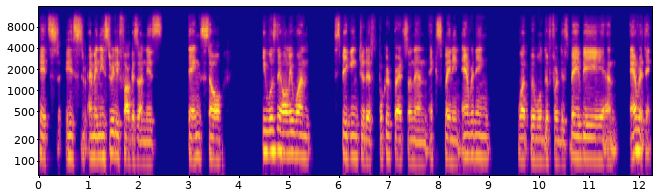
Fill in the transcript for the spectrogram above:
It's is I mean he's really focused on his things. So he was the only one speaking to the poker person and explaining everything, what we will do for this baby and everything.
